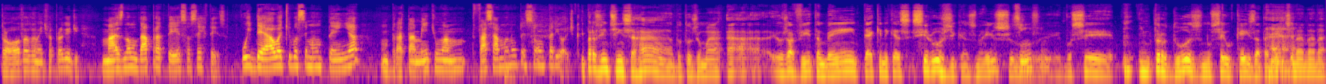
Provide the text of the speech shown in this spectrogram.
Provavelmente vai progredir. Mas não dá para ter essa certeza. O ideal é que você mantenha um tratamento, uma, faça a manutenção periódica. E para a gente encerrar, doutor Gilmar, a, a, eu já vi também técnicas cirúrgicas, não é isso? Sim, sim. Você introduz, não sei o que exatamente, na, na, na,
